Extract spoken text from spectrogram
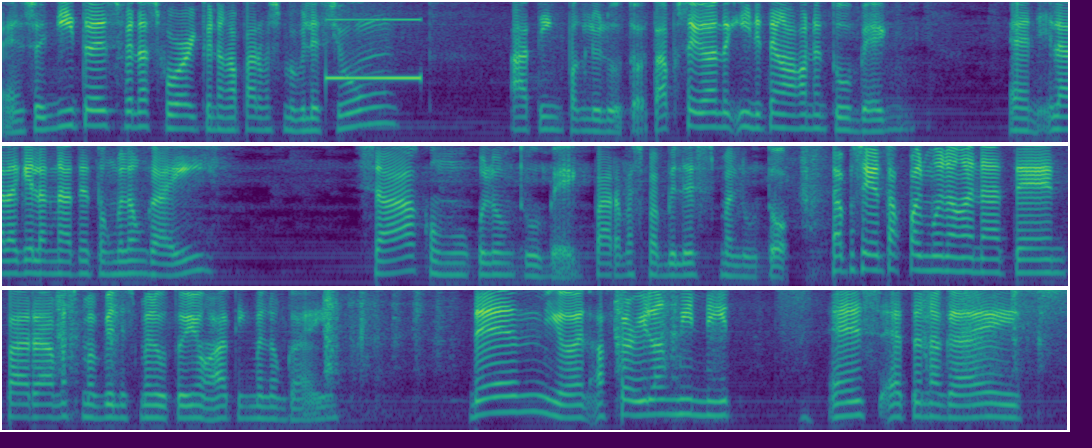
Ayan, so dito is fast forward ko na nga para mas mabilis yung ating pagluluto. Tapos ayun, nag-init na ako ng tubig. And ilalagay lang natin itong malunggay sa kumukulong tubig para mas mabilis maluto. Tapos ayun, takpan muna nga natin para mas mabilis maluto yung ating malunggay. Then, yun, after ilang minutes is eto na guys.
